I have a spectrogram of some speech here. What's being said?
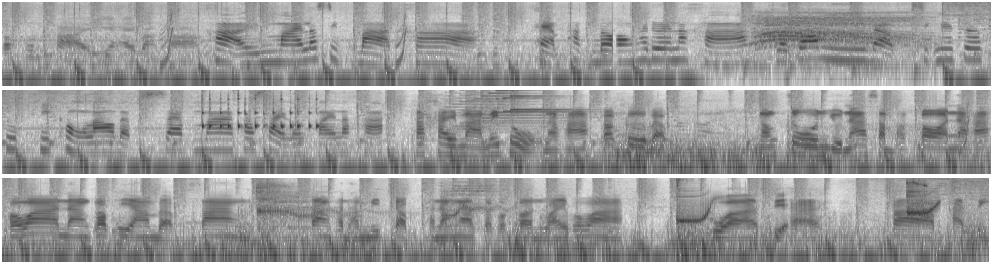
ต้องคุณขายยังไงบ้างคะ ขายไม้ละ 10 บาทค่ะ แถมผักดองให้ด้วยนะคะ แล้วก็มีแบบซิกเนเจอร์คือพริกของเราแบบแซ่บมากถ้าใส่ลงไปนะคะ ถ้าใครมาไม่ถูกนะคะ ก็คือแบบน้องจูนอยู่หน้าสัมภากรนะคะ เพราะว่านางก็พยายามแบบสร้างสร้างพันธมิตรกับพนักงานสัมภากรไว้ เพราะว่ากลัวเสียค่าภาษี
